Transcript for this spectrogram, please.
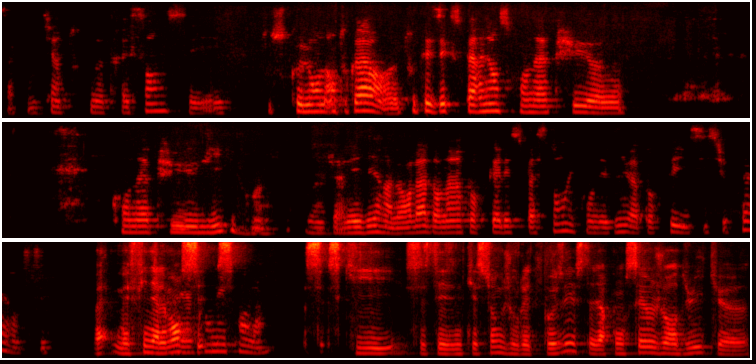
ça contient toute notre essence et tout ce que l'on, en tout cas, toutes les expériences qu'on a pu qu'on a pu vivre, j'allais dire, alors là, dans n'importe quel espace-temps et qu'on est venu apporter ici sur Terre aussi. mais finalement, c'est ce qui, c'était une question que je voulais te poser, c'est-à-dire qu'on sait aujourd'hui que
